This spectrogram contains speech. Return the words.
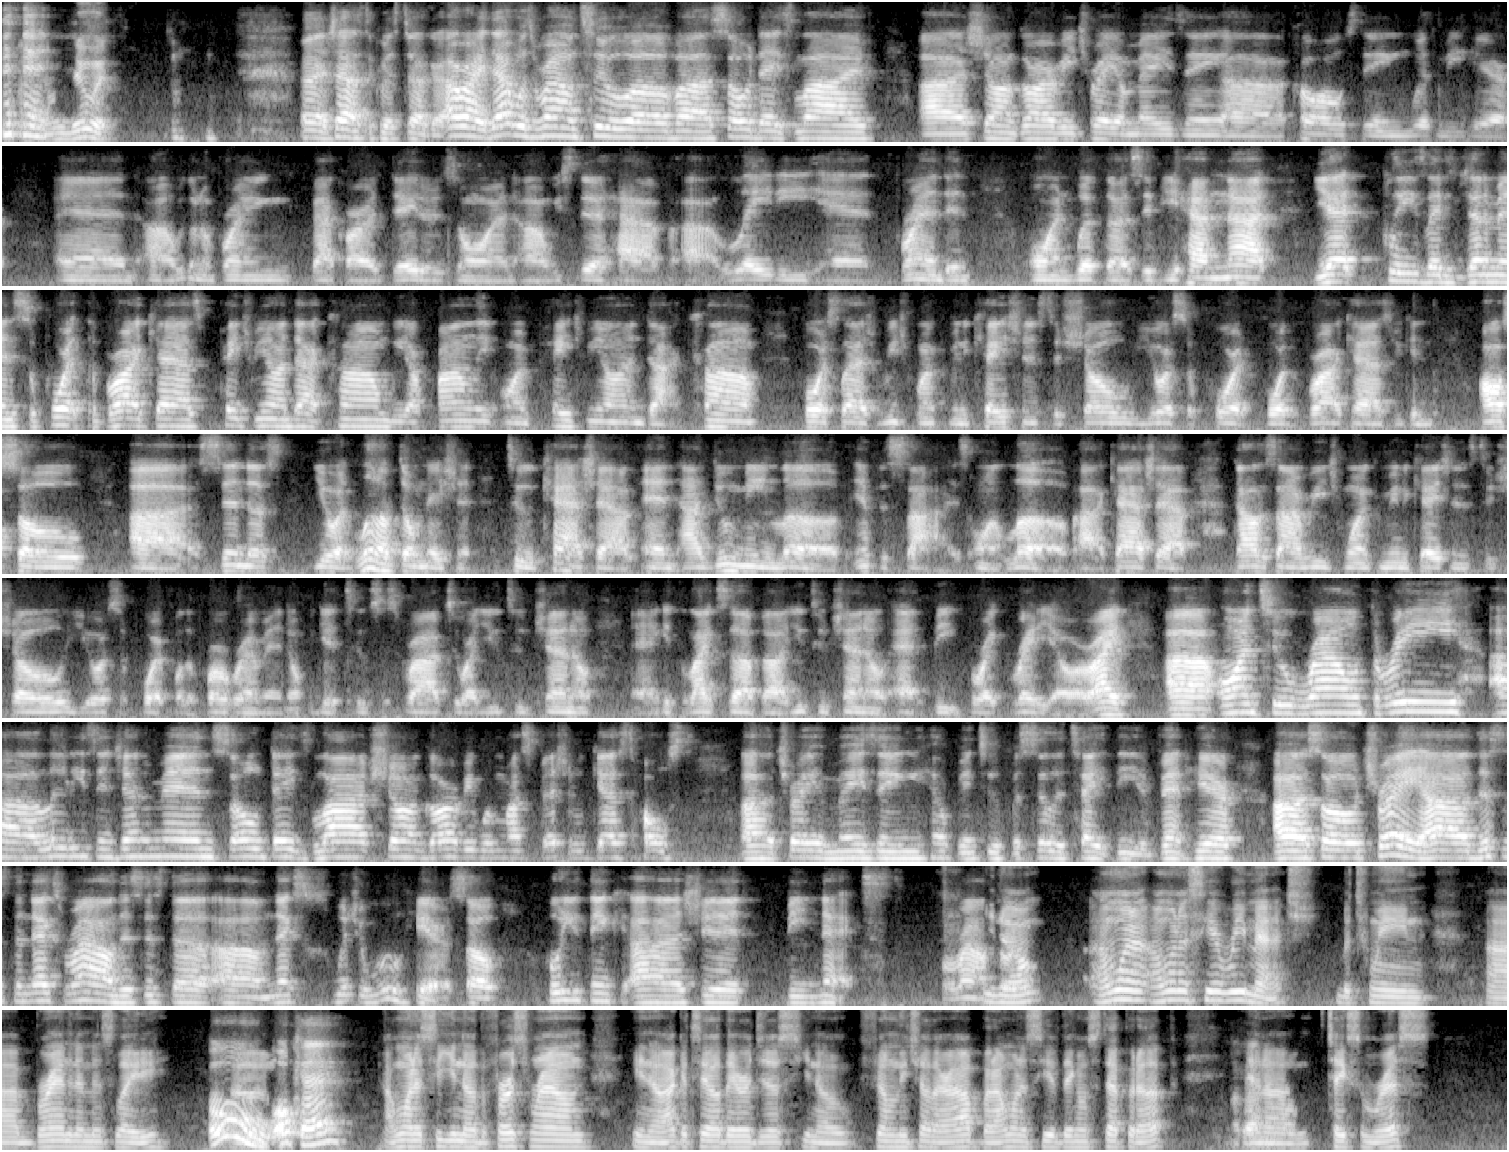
don't do it. All right, shout out to Chris Tucker. All right, that was round two of uh, Soul Dates Live. Uh, Sean Garvey, Trey Amazing, uh, co-hosting with me here, and uh, we're gonna bring back our daters on. Uh, we still have uh, Lady and Brandon on with us. If you have not yet, please, ladies and gentlemen, support the broadcast. Patreon.com. We are finally on Patreon.com forward slash Reach One Communications to show your support for the broadcast. You can also uh, send us your love donation to Cash App, and I do mean love, emphasize on love. Uh, Cash App, dollar sign Reach One Communications to show your support for the program. And don't forget to subscribe to our YouTube channel and get the likes up. Uh, YouTube channel at Beat Break Radio. All right. Uh, on to round three, uh, ladies and gentlemen. Soul Dates Live. Sean Garvey with my special guest host, uh, Trey Amazing, helping to facilitate the event here. Uh, so Trey, uh, this is the next round. This is the um, next switcheroo here. So who do you think uh, should be next for round? You three? know, I want I want to see a rematch between uh, Brandon and Miss Lady. Oh, okay. I want to see, you know, the first round. You know, I could tell they were just, you know, filling each other out, but I want to see if they're gonna step it up okay. and um, take some risks.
